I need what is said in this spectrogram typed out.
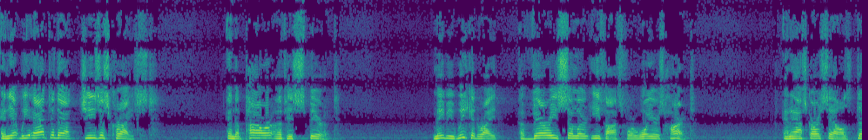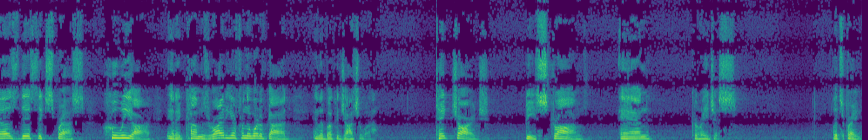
and yet we add to that Jesus Christ and the power of His Spirit, maybe we could write a very similar ethos for Warrior's Heart and ask ourselves, does this express who we are? And it comes right here from the Word of God in the book of Joshua. Take charge, be strong and courageous. Let's pray.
